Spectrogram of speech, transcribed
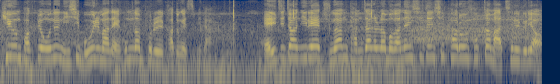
키움 박병호는 25일 만에 홈런포를 가동했습니다. LG전 1회 중앙 담장을 넘어가는 시즌 18호 석점 아치를 그려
